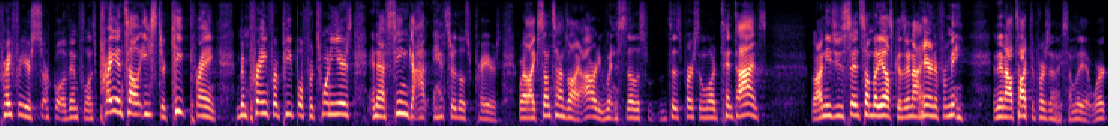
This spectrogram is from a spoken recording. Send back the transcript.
Pray for your circle of influence. Pray until Easter. Keep praying. I've been praying for people for 20 years, and I've seen God answer those prayers. Where, like, sometimes I'm like, I already witnessed to this, to this person, Lord, 10 times. Lord, I need you to send somebody else because they're not hearing it from me. And then I'll talk to the person, like somebody at work,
